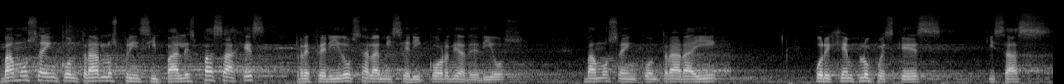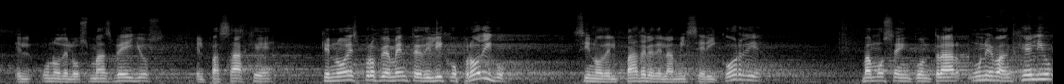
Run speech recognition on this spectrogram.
vamos a encontrar los principales pasajes referidos a la misericordia de Dios vamos a encontrar ahí, por ejemplo, pues que es quizás el, uno de los más bellos, el pasaje que no es propiamente del Hijo pródigo, sino del Padre de la Misericordia. Vamos a encontrar un evangelio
